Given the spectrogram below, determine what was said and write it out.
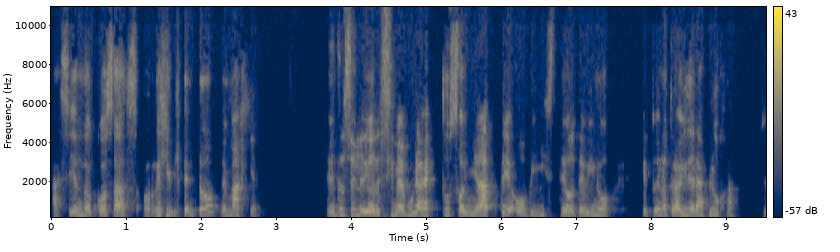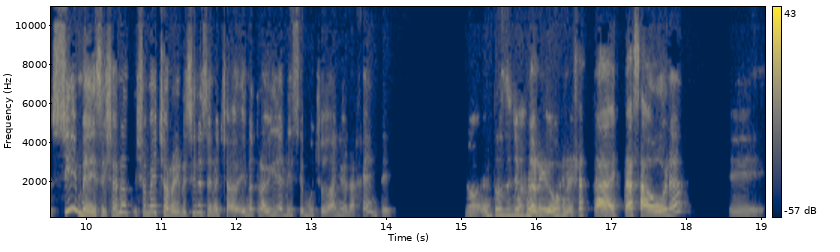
haciendo cosas horribles, ¿no? De magia. Entonces le digo, decime, ¿alguna vez tú soñaste o viste o te vino que tú en otra vida eras bruja? Sí, me dice, yo, no, yo me he hecho regresiones en, en otra vida y le hice mucho daño a la gente. ¿no? Entonces yo me río, bueno, ya está, estás ahora eh,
